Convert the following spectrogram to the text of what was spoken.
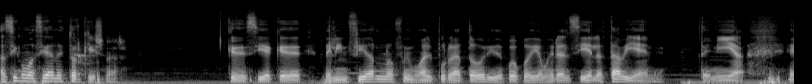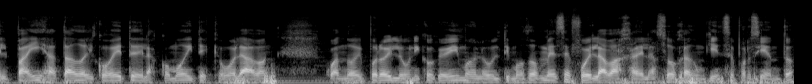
Así como hacía Néstor Kirchner que decía que del infierno fuimos al purgatorio y después podíamos ir al cielo. Está bien, tenía el país atado al cohete de las commodities que volaban, cuando hoy por hoy lo único que vimos en los últimos dos meses fue la baja de la soja de un 15%,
